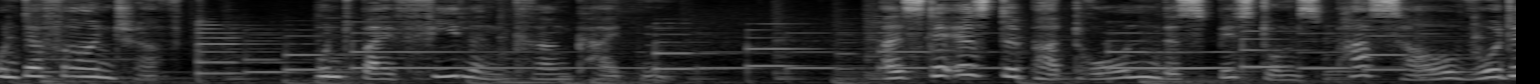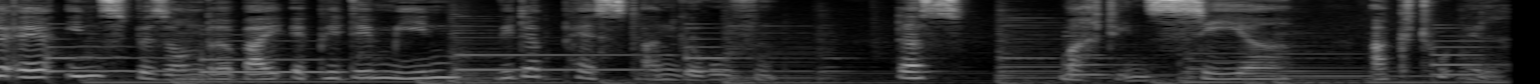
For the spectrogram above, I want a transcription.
und der Freundschaft und bei vielen Krankheiten. Als der erste Patron des Bistums Passau wurde er insbesondere bei Epidemien wie der Pest angerufen. Das macht ihn sehr aktuell.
